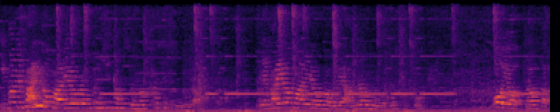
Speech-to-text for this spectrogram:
이번에 바이오 마리오로 변신 하도록 하겠습니다. 네, 바이오 마리오가 왜 안 나오는 거죠, 자꾸? 어, 여, 나왔다.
